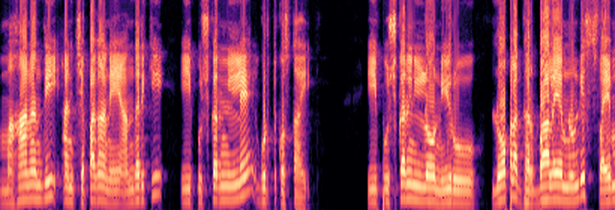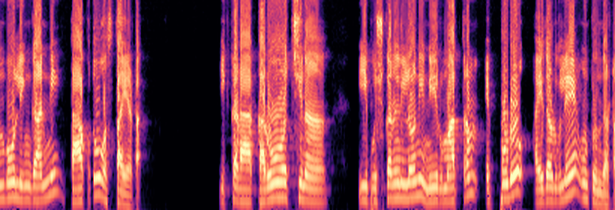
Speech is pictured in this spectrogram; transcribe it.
మహానంది అని చెప్పగానే అందరికీ ఈ పుష్కరిణిలే గుర్తుకొస్తాయి. ఈ పుష్కరిణిలో నీరు లోపల గర్భాలయం నుండి స్వయంభూ లింగాన్ని తాకుతూ వస్తాయట. ఇక్కడ కరువు వచ్చిన ఈ పుష్కరిణిలోని నీరు మాత్రం ఎప్పుడూ ఐదడుగులే ఉంటుందట.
